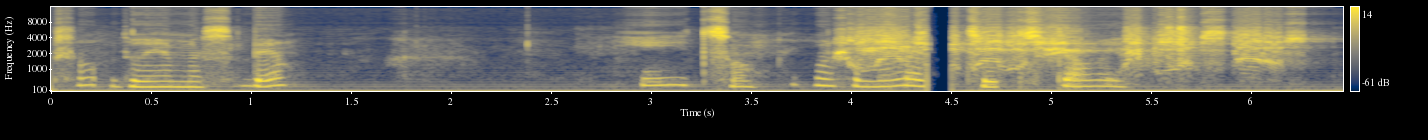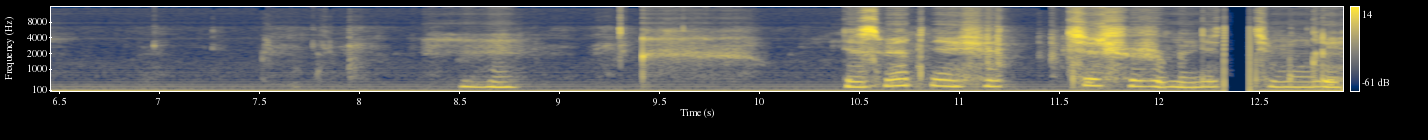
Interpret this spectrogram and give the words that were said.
Przeładujemy sobie. I co? Możemy lecieć dalej. Mhm. Niezmiernie się cieszę, że będziecie mogli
